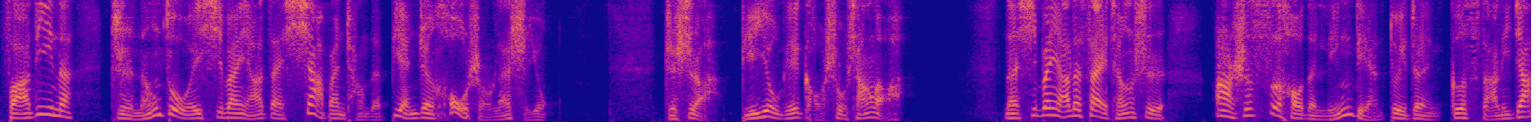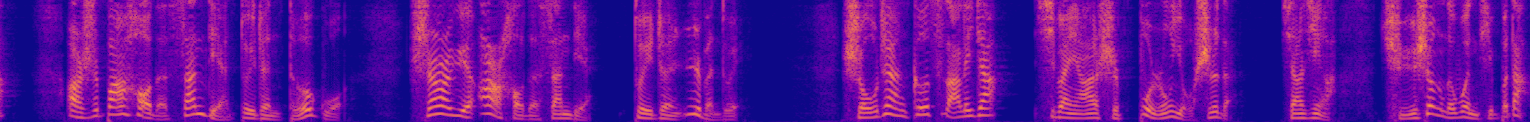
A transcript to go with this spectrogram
法蒂呢，只能作为西班牙在下半场的变阵后手来使用。只是啊，别又给搞受伤了啊！那西班牙的赛程是二十四号的零点对阵哥斯达黎加，二十八号的三点对阵德国，十二月二号的三点对阵日本队。首战哥斯达黎加，西班牙是不容有失的，相信啊取胜的问题不大。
